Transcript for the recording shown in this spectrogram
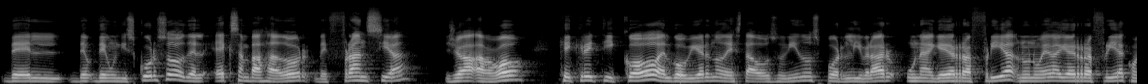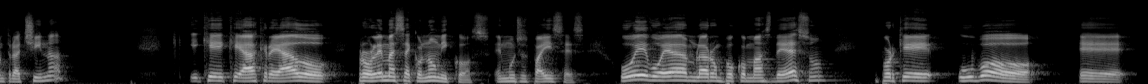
de, un discurso del ex embajador de Francia, Jean Arrault, que criticó al gobierno de Estados Unidos por librar una guerra fría, una nueva guerra fría contra China, y que, que ha creado problemas económicos en muchos países. Hoy voy a hablar un poco más de eso, porque hubo eh,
